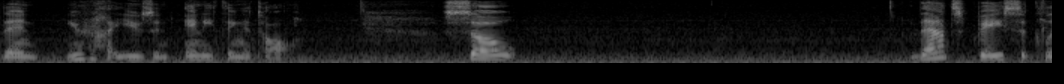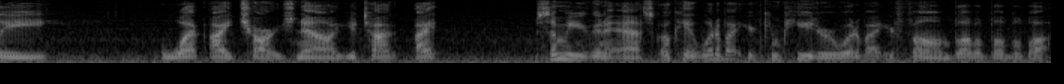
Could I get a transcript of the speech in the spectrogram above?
then you're not using anything at all. So that's basically what I charge. Now you talk I some of you are going to ask, okay, what about your computer? What about your phone? Blah blah blah blah blah.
